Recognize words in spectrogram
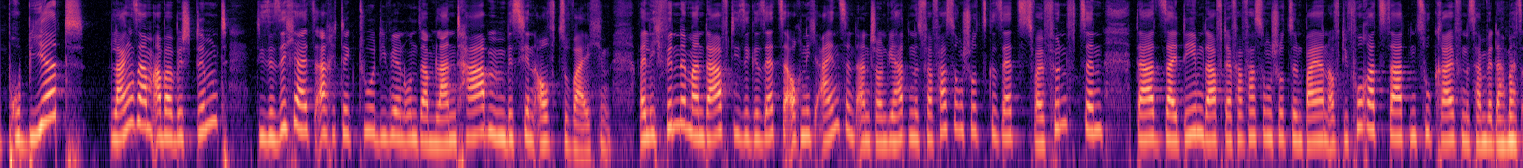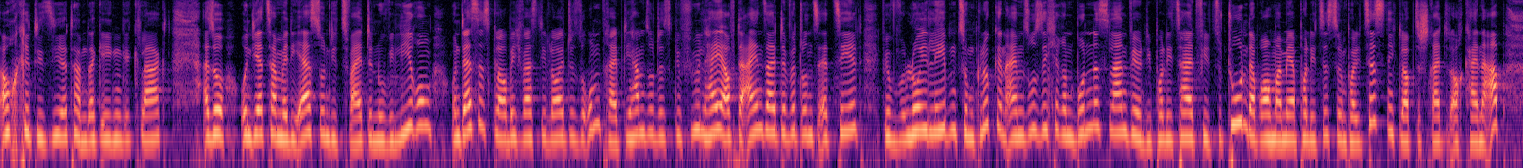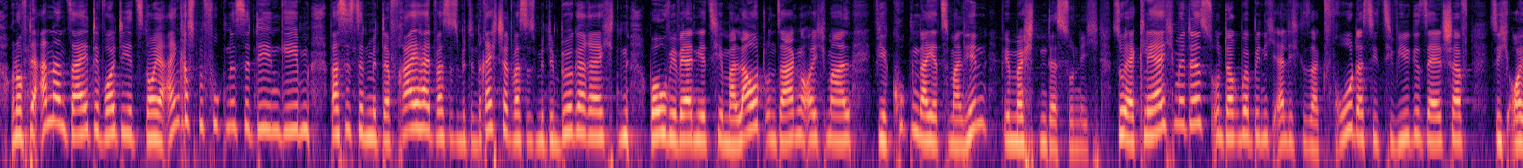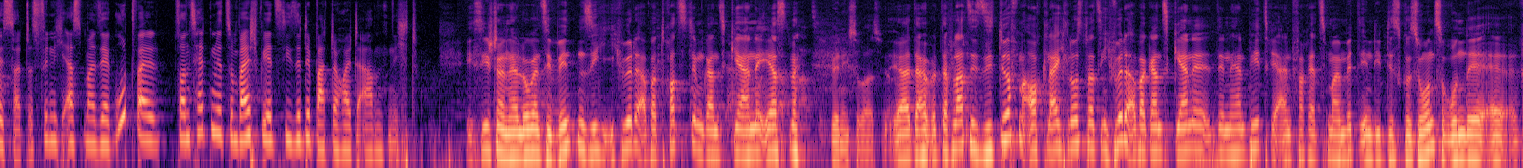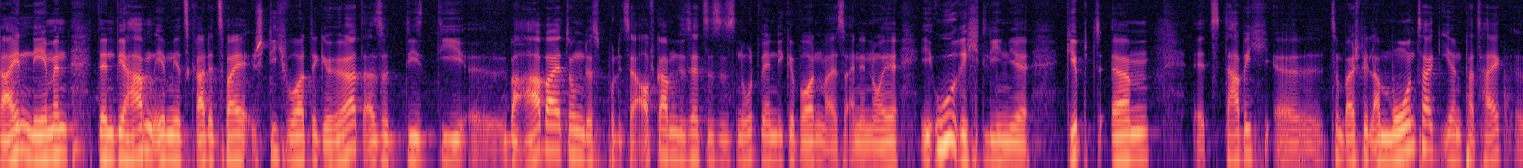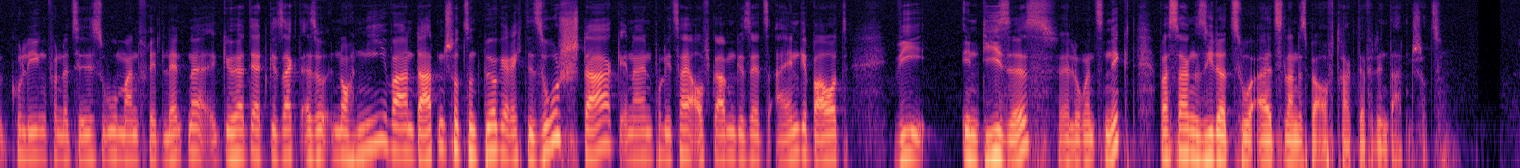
probiert, langsam aber bestimmt diese Sicherheitsarchitektur, die wir in unserem Land haben, ein bisschen aufzuweichen. Weil ich finde, man darf diese Gesetze auch nicht einzeln anschauen. Wir hatten das Verfassungsschutzgesetz 2015, da seitdem darf der Verfassungsschutz in Bayern auf die Vorratsdaten zugreifen. Das haben wir damals auch kritisiert, haben dagegen geklagt. Also, und jetzt haben wir die erste und die zweite Novellierung. Und das ist, glaube ich, was die Leute so umtreibt. Die haben so das Gefühl, hey, auf der einen Seite wird uns erzählt, wir leben zum Glück in einem so sicheren Bundesland, wir, die Polizei hat viel zu tun, da braucht man mehr Polizistinnen und Polizisten. Ich glaube, das streitet auch keiner ab. Und auf der anderen Seite wollt ihr jetzt neue Eingriffsbefugnisse Befugnisse denen geben? Was ist denn mit der Freiheit? Was ist mit den Rechtsstaat? Was ist mit den Bürgerrechten? Wow, wir werden jetzt hier mal laut und sagen euch mal, wir gucken da jetzt mal hin, wir möchten das so nicht. So erkläre ich mir das und darüber bin ich ehrlich gesagt froh, dass die Zivilgesellschaft sich äußert. Das finde ich erstmal sehr gut, weil sonst hätten wir zum Beispiel jetzt diese Debatte heute Abend nicht. Ich sehe schon, Herr Logan, Sie winden sich. Ich würde aber trotzdem ganz gerne erstmal. Bin ich sowas. Ja, da, da platzen Sie. Sie dürfen auch gleich losplatzen. Ich würde aber ganz gerne den Herrn Petri einfach jetzt mal mit in die Diskussionsrunde äh, reinnehmen, denn wir haben eben jetzt gerade zwei Stichworte gehört. Also die, die äh, Überarbeitung des Polizeiaufgabengesetzes ist notwendig geworden, weil es eine neue EU-Richtlinie gibt. Ähm, Jetzt habe ich äh, zum Beispiel am Montag Ihren Parteikollegen von der CSU, Manfred Lendner, gehört, der hat gesagt, also noch nie waren Datenschutz und Bürgerrechte so stark in ein Polizeiaufgabengesetz eingebaut wie in dieses. Herr Lorenz nickt. Was sagen Sie dazu als Landesbeauftragter für den Datenschutz?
